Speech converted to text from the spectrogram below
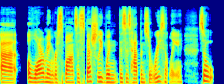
uh, alarming response, especially when this has happened so recently. So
